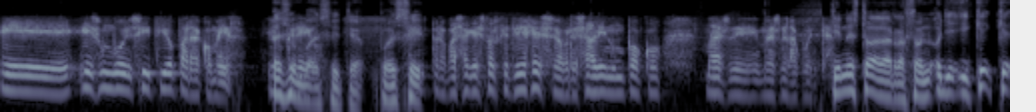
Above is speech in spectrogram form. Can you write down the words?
eh, es un buen sitio para comer. Es un buen sitio. Pues sí. Pero pasa que estos que te dije sobresalen un poco más de, más de la cuenta. Tienes toda la razón. Oye, ¿y qué, qué,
